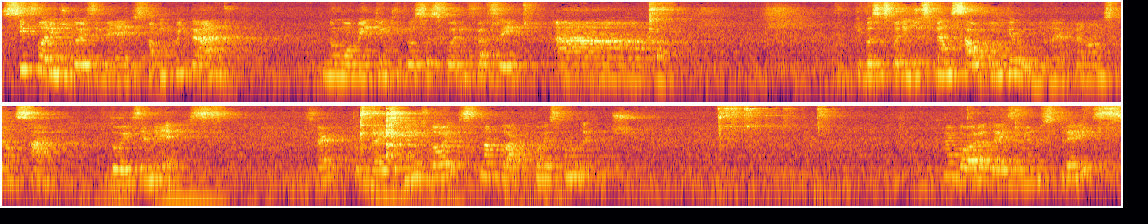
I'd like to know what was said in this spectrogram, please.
Se forem de 2 ml, tomem cuidado no momento em que vocês forem fazer a que vocês forem dispensar o conteúdo, né, para não dispensar 2 ml certo? Então 10 a menos 2 na placa correspondente. Agora 10 a menos 3.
